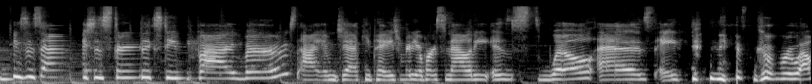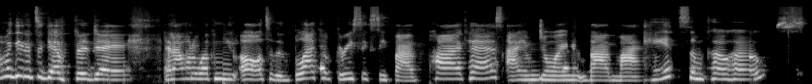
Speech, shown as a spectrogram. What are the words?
These are Salutations 365ers. I am Jackie Page, radio personality, as well as a fitness guru. I'm going to get it together today. And I want to welcome you all to the Black Health 365 podcast. I am joined by my handsome co host.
